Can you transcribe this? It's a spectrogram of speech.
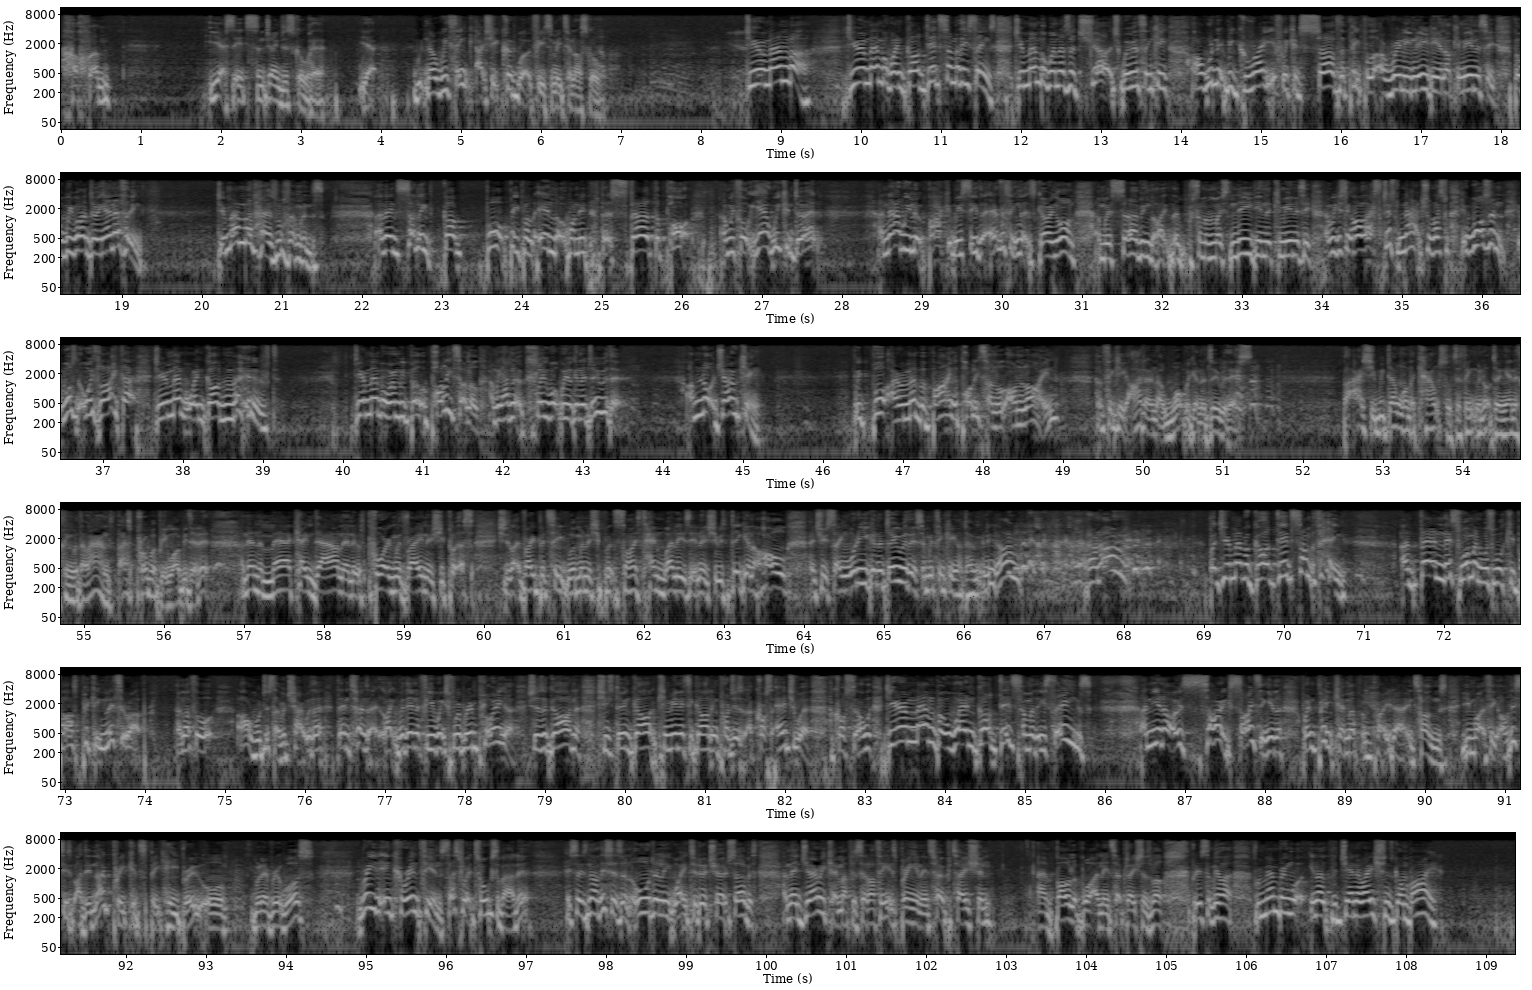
Oh, um, yes, it's St James's School here. Yeah. No, we think actually it could work for you to meet in our school. Do you remember? Do you remember when God did some of these things? Do you remember when, as a church, we were thinking, oh, wouldn't it be great if we could serve the people that are really needy in our community? But we weren't doing anything. Do you remember those moments? And then suddenly God brought people in that wanted, that stirred the pot, and we thought, yeah, we can do it. And now we look back and we see that everything that's going on, and we're serving like the, some of the most needy in the community, and we just think, oh, that's just natural. That's it wasn't. It wasn't always like that. Do you remember when God moved? Do you remember when we built a polytunnel and we hadn't a clue what we were going to do with it? I'm not joking. We bought. I remember buying a polytunnel online and thinking, I don't know what we're going to do with this. But actually, we don't want the council to think we're not doing anything with the land. That's probably why we did it. And then the mayor came down and it was pouring with rain and she put us, she's like a very petite woman and she put size 10 wellies in and she was digging a hole and she was saying, what are you going to do with this? And we're thinking, I don't really know. I don't know. But do you remember God did something? And then this woman was walking past picking litter up. And I thought, oh, we'll just have a chat with her. Then turns out, like within a few weeks, we were employing her. She's a gardener. She's doing gar- community gardening projects across Edgware, across the. Do you remember when God did some of these things? And you know, it was so exciting. You know, when Pete came up and prayed out in tongues, you might think, oh, this is. I didn't know Pete could speak Hebrew or whatever it was. Read it in Corinthians. That's where it talks about it. It says, no, this is an orderly way to do a church service. And then Jerry came up and said, I think it's bringing interpretation. And Bowler brought an interpretation as well. But it's something like remembering what, you know, the generations gone by.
